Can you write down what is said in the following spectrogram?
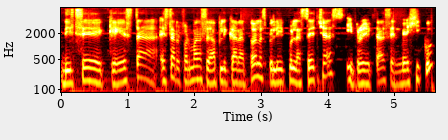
dice que esta, esta reforma se va a aplicar a todas las películas hechas y proyectadas en México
